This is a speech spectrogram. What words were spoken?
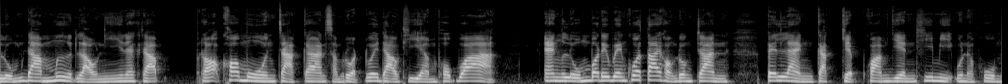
หลุมดำมืดเหล่านี้นะครับ เพราะข้อมูลจากการสำรวจด้วยดาวเทียมพบว่า แอ่งหลุมบริเวณขั้วใต้ของดวงจันทร์ เป็นแหล่งกักเก็บความเย็นที่มีอุณหภูมิ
